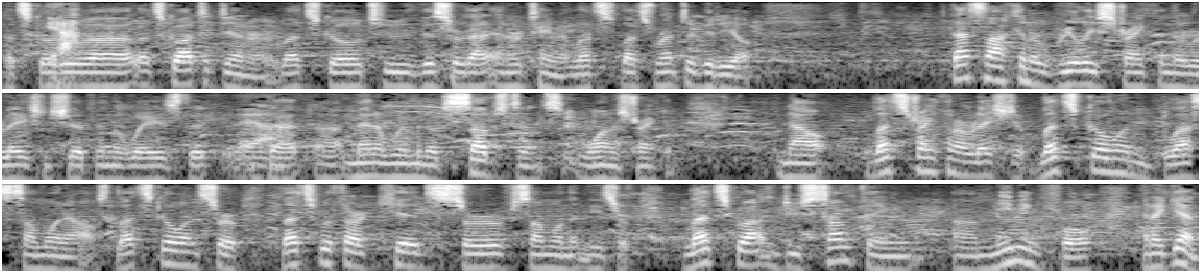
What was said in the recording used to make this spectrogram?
Let's go Yeah. to uh, let's go out to dinner. Let's go to this or that entertainment. Let's let's rent a video. That's not going to really strengthen the relationship in the ways that Yeah. that uh, men and women of substance want to strengthen. Now, let's strengthen our relationship. Let's go and bless someone else. Let's go and serve. Let's, with our kids, serve someone that needs served. Let's go out and do something uh, meaningful. And again,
